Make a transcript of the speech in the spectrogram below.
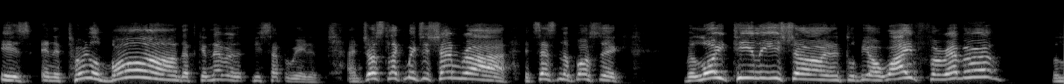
is an eternal bond that can never be separated. And just like Mitzvah Shemra, it says in the Pasuk, Veloy Tili Isha, and it will be a wife forever. The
